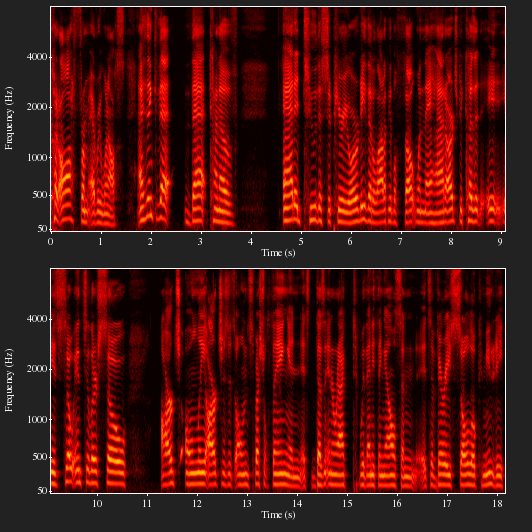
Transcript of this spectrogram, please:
cut off from everyone else. I think that that kind of added to the superiority that a lot of people felt when they had arch because it, it is so insular so arch only arch is its own special thing and it doesn't interact with anything else. And it's a very solo community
